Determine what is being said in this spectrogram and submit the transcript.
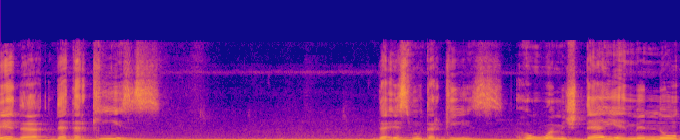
إيه ده؟ ده تركيز. ده اسمه تركيز. هو مش تايه منه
